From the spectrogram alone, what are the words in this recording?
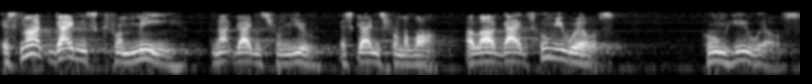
it's not guidance from me, not guidance from you. It's guidance from Allah. Allah guides whom He wills, whom He wills.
